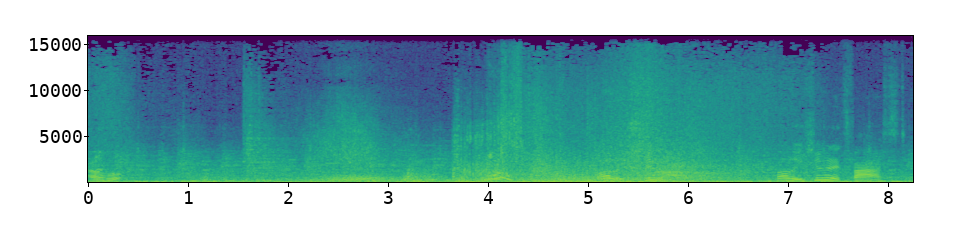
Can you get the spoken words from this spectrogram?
Oh. Holy shoot. Holy shoot, it's fast.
